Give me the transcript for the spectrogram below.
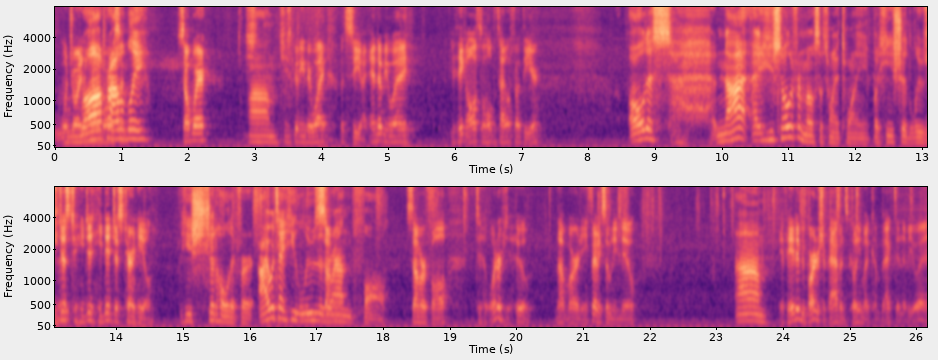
We'll join Raw probably. somewhere. Um, She's good either way. Let's see. uh, NWA. You think Aldis will hold the title throughout the year? Aldis, not uh, he should hold it for most of 2020, but he should lose He it. just he did he did just turn heel. he should hold it for. I would say he loses Summer. around fall. Summer fall. To wonder to who? Not Marty. It's gotta be somebody new. Um, If the AW partnership happens, Cody might come back to NWA.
